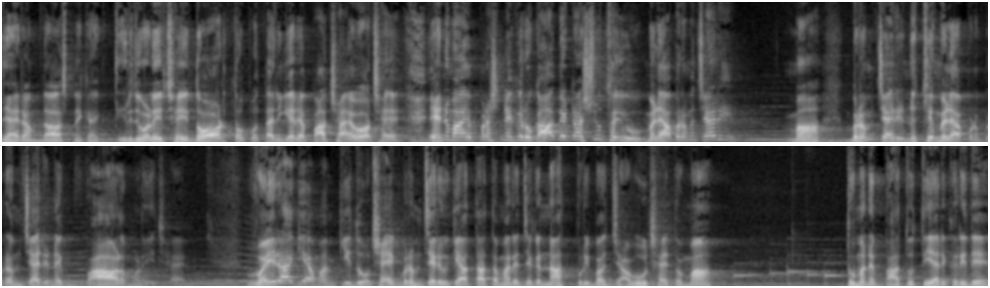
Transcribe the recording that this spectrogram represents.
જયરામ દાસને કંઈક ધીરજ વળે છે. દોડતો પોતાની ઘરે પાછા આવ્યો છે. એનમાં એ પ્રશ્ન કર્યો કે, આ બેટા શું થયું? મળ્યા બ્રહ્મચારી? માં બ્રહ્મચારી નથી મળ્યા, પણ બ્રહ્મચારીને ભાળ મળે છે. વૈરાગી આમાં કીધું છે એક બ્રહ્મચારી કહેતા તમારે જગન્નાથપુરી બાજુ જવું છે. તો માં, તું મને ભાતું તૈયાર કરી દે.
